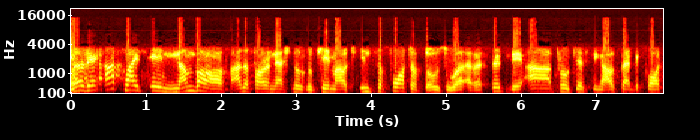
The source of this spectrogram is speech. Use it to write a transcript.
Well, there are quite a number of other foreign nationals who came out in support of those who were arrested. They are protesting outside the court,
